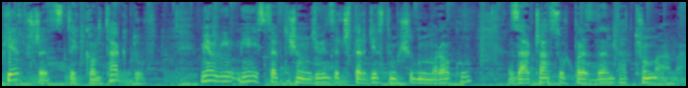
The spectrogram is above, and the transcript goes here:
Pierwszy z tych kontaktów miał miejsce w 1947 roku za czasów prezydenta Trumana,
